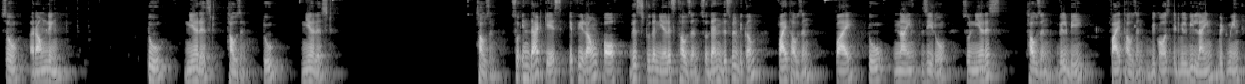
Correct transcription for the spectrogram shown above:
so rounding to nearest 1000, to nearest 1000. So in that case, if we round off this to the nearest thousand. So then this will become 5000, 5290. So nearest thousand will be 5000 because it will be lying between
